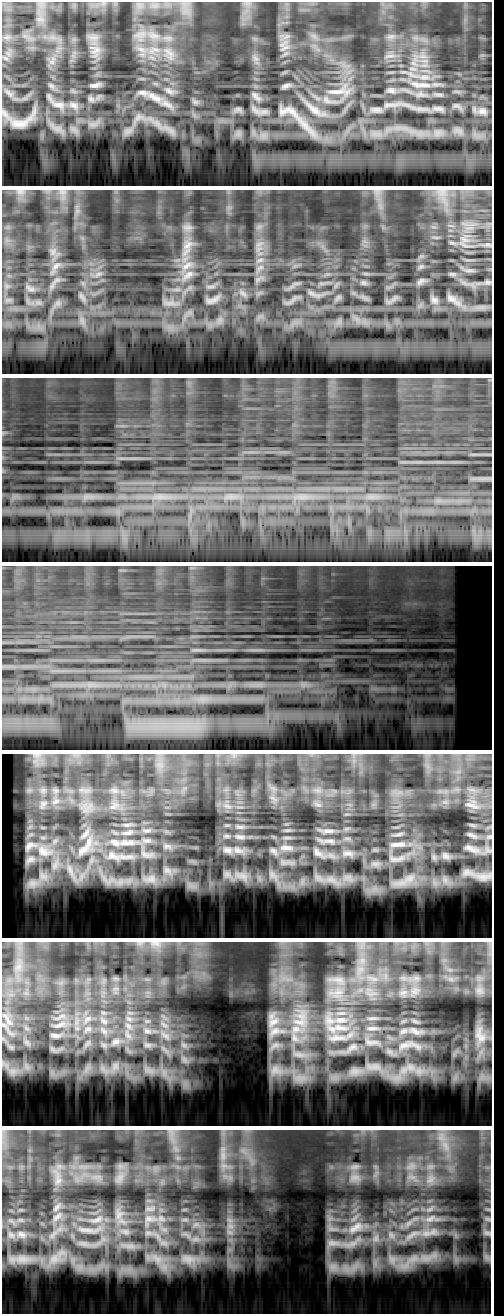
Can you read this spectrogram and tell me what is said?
Bienvenue sur les podcasts Bireverso. Nous sommes Camille et Laure, nous allons à la rencontre de personnes inspirantes qui nous racontent le parcours de leur reconversion professionnelle. Dans cet épisode, vous allez entendre Sophie, qui, très impliquée dans différents postes de com, se fait finalement à chaque fois rattraper par sa santé. Enfin, à la recherche de zen attitude, elle se retrouve malgré elle à une formation de Chatsu. On vous laisse découvrir la suite.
